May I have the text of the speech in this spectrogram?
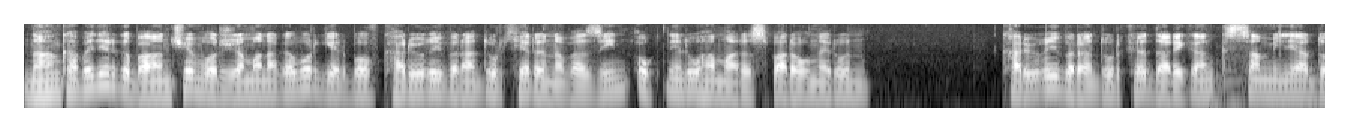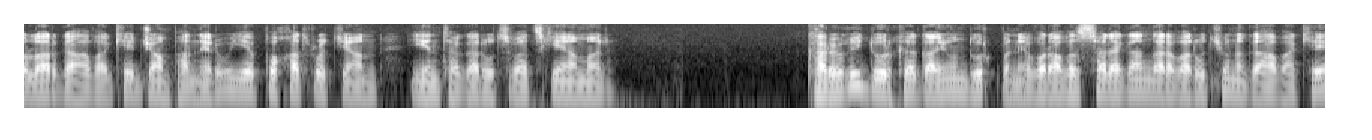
Նահանգապետեր կբանչեն, որ ժամանակավոր երբով քարյուղի վրա դուրքերը նվազին օգնելու համար սպառողներուն Քարյուղի վրա դուրքը դարեկան 20 միլիարդ դոլար կհավաքի ջամփաներու եւ փոխադրության ենթագառուցվածքի համար։ Քարյուղի դուրքը գայուն դուրք բնե, որ ավսալական կառավարությունը կհավաքի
